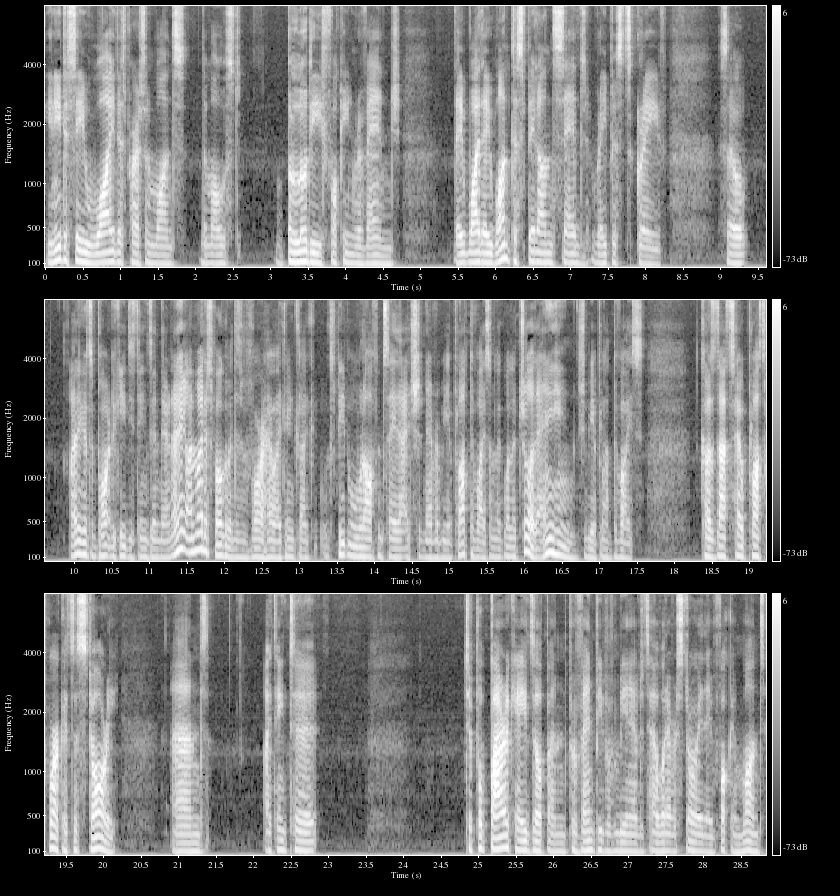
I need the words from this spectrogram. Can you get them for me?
you need to see why this person wants the most bloody fucking revenge. They why they want to spit on said rapist's grave. So I think it's important to keep these things in there. And I think I might have spoken about this before. How I think like people would often say that it should never be a plot device. I'm like, well, it should. Anything should be a plot device, because that's how plots work. It's a story, and I think to to put barricades up and prevent people from being able to tell whatever story they fucking want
